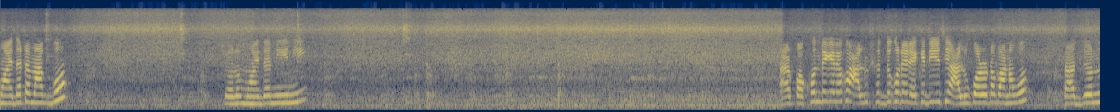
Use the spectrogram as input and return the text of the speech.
ময়দাটা মাখবো। চলো ময়দা নিয়ে নিই। আর কখন থেকে দেখো আলু সেদ্ধ করে রেখে দিয়েছি আলু পরোটা বানাবো তার জন্য।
